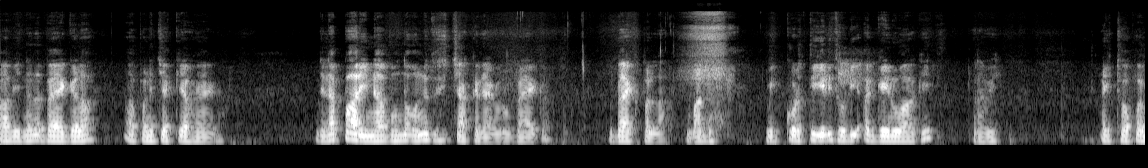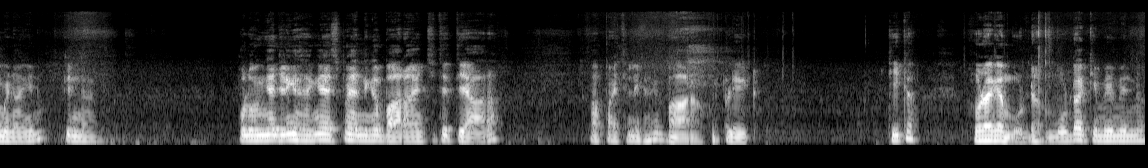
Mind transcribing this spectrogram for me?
ਆ ਵੀ ਇਹਨਾਂ ਦਾ ਬੈਗ ਗਲਾ ਆਪਾਂ ਨੇ ਚੱਕਿਆ ਹੋਇਆ ਹੈਗਾ। ਜਿਹੜਾ ਭਾਰੀ ਨਾਪ ਹੁੰਦਾ ਉਹਨੇ ਤੁਸੀਂ ਚੱਕ ਦਿਆ ਕਰੋ ਬੈਗ ਬੈਕ ਪੱਲਾ, ਵੱਧ। ਵੀ ਕੁੜਤੀ ਜਿਹੜੀ ਤੁਹਾਡੀ ਅੱਗੇ ਨੂੰ ਆ ਕੇ, ਰਵੇ, ਇੱਥੋਂ ਆਪਾਂ ਮਿਣਾਂਗੇ ਇਹਨੂੰ ਕਿੰਨਾ ਪਲੋਈਆਂ ਜਿਹੜੀਆਂ ਹੈਗੀਆਂ, ਇਸ ਭੈਣ ਦੀਆਂ 12 ਇੰਚ ਤੇ ਤਿਆਰ ਆ। ਆਪਾਂ ਇੱਥੇ ਲਿਖਾਂਗੇ 12 ਪਲੇਟ ਠੀਕ ਆ? ਹੁਣ ਆ ਗਿਆ ਮੋਢਾ। ਮੋਢਾ ਕਿਵੇਂ ਮਿਲਣਾ?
